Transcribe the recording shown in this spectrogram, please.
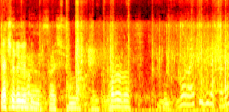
একশো টাকা কেজি। চারশো বড় এক কেজি রাখা না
